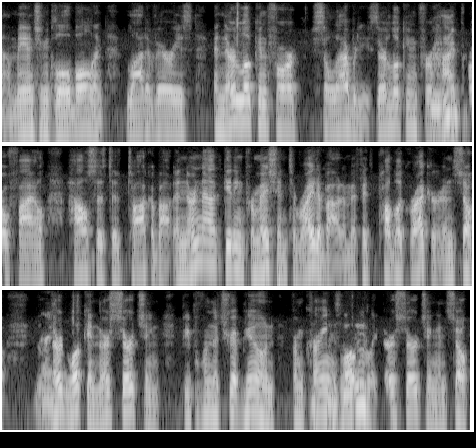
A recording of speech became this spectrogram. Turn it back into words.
uh, Mansion Global and a lot of various, and they're looking for celebrities. They're looking for mm-hmm. high profile houses to talk about, and they're not getting permission to write about them if it's public record. And so right. they're looking, they're searching. People from the Tribune, from Crain's mm-hmm. locally, they're searching. And so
